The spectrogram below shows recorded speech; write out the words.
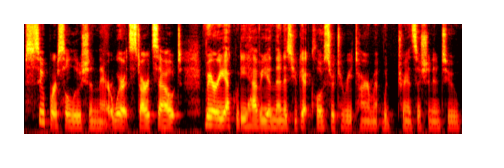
super solution there where it starts out very equity heavy and then as you get closer to retirement would transition into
